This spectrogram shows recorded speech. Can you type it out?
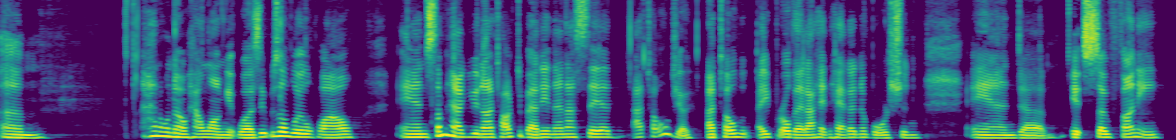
Um, I don't know how long it was. It was a little while. And somehow you and I talked about it, and I said, I told you. I told April that I had had an abortion. And uh, it's so funny.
